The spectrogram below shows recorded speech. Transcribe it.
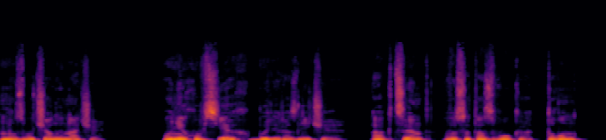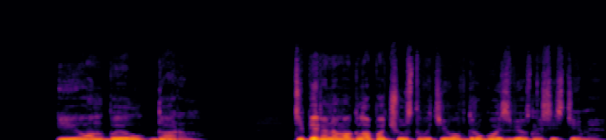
но звучал иначе. У них у всех были различия. Акцент, высота звука, тон. И он был даром. Теперь она могла почувствовать его в другой звездной системе.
